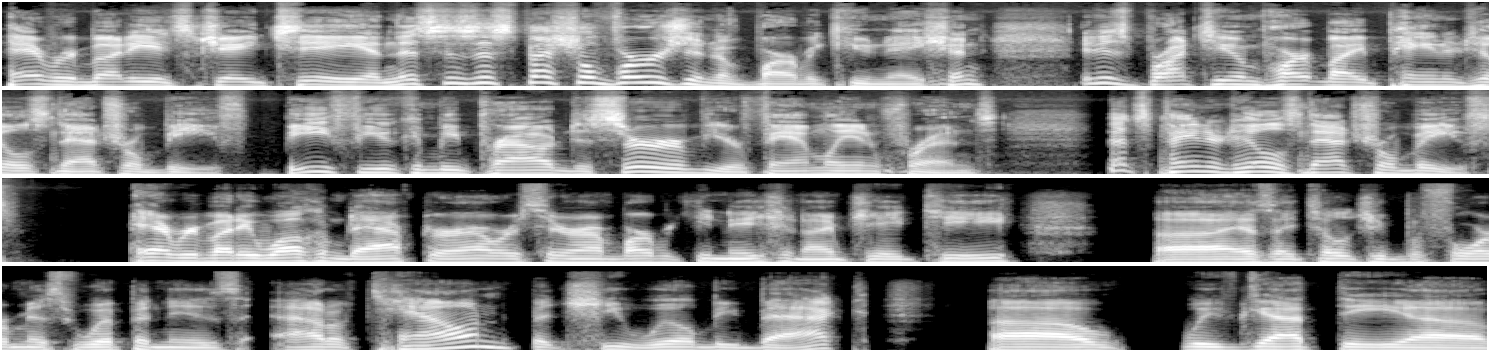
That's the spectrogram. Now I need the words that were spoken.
Hey, everybody, it's JT, and this is a special version of Barbecue Nation. It is brought to you in part by Painted Hills Natural Beef. Beef you can be proud to serve your family and friends. That's Painted Hills Natural Beef. Hey, everybody, welcome to After Hours here on Barbecue Nation. I'm JT. Uh, as I told you before, Miss Whippen is out of town, but she will be back. Uh, we've got the uh,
